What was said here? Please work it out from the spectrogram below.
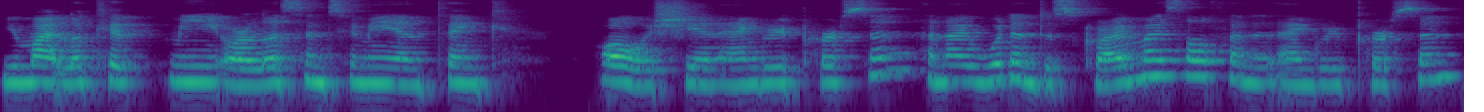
You might look at me or listen to me and think, oh, is she an angry person? And I wouldn't describe myself as an angry person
